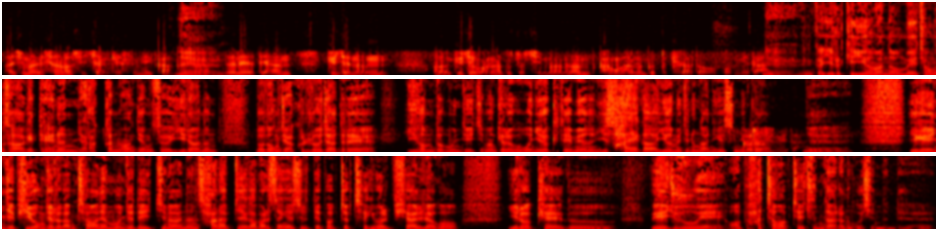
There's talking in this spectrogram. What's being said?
안심하게 생활할 수 있지 않겠습니까? 그래서 예. 안전에 대한 규제는 어, 규제 완화도 좋지만은 강화하는 것도 필요하다고 봅니다. 예. 그러니까 이렇게 위험한 업무에 정사하게 되는 열악한 환경에서 일하는 노동자, 근로자들의 위험도 문제이지만 결국은 이렇게 되면 이 사회가 위험해지는 거 아니겠습니까? 그렇습니다. 예. 이게 이제 비용 절감 차원의 문제도 있지만은 산업재해가 발생했을 때 법적 책임을 피하려고 이렇게 그 외주에 업- 하청업체에 준다라는 것이 있는데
